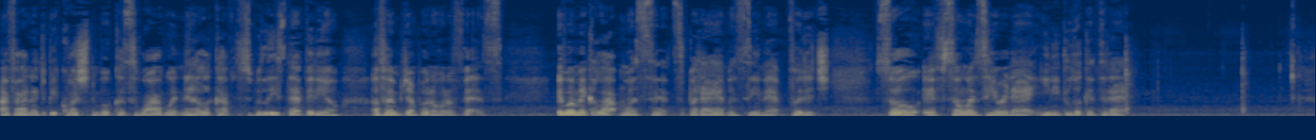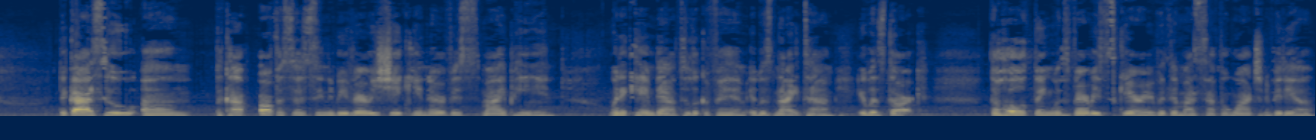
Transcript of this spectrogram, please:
I find it to be questionable because why wouldn't the helicopters release that video of him jumping over the fence? It would make a lot more sense, but I haven't seen that footage. So if someone's hearing that, you need to look into that. The guys who, um, the cop officers seemed to be very shaky and nervous, my opinion, when it came down to looking for him. It was nighttime. It was dark. The whole thing was very scary within myself of watching the video,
